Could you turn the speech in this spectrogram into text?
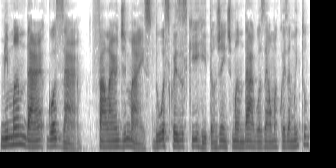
me mandar gozar. Falar demais. Duas coisas que irritam. Gente, mandar gozar é uma coisa muito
